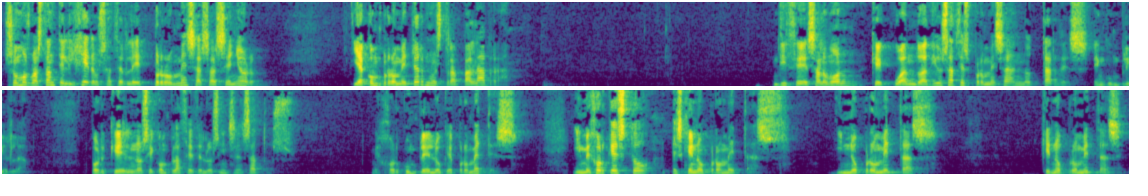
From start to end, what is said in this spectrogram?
Somos bastante ligeros a hacerle promesas al Señor y a comprometer nuestra palabra. Dice Salomón que cuando a Dios haces promesa no tardes en cumplirla, porque Él no se complace de los insensatos. Mejor cumple lo que prometes. Y mejor que esto es que no prometas. Y no prometas, que no prometas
